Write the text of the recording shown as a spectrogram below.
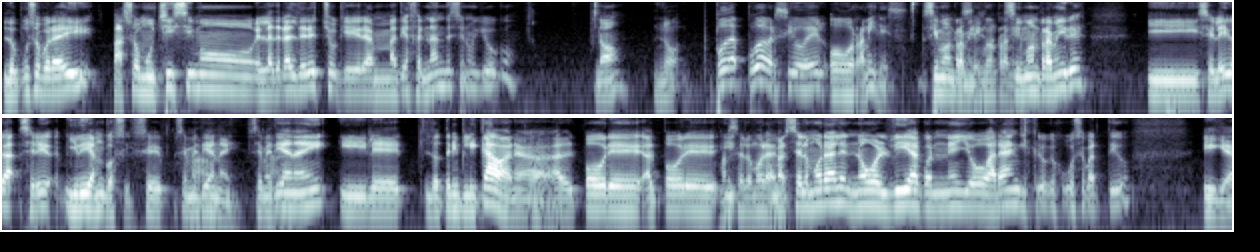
Lo puso por ahí. Pasó muchísimo el lateral derecho, que era Matías Fernández, si no me equivoco. No, No, pudo, pudo haber sido él o Ramírez. Simón Ramírez. Simón Ramírez. Simón Ramírez. Y se le iba, se le, y Diangosi, se, se Ah, metían ahí. Se ah. metían ahí y le lo triplicaban a- Claro. al pobre, al pobre Marcelo Morales. Marcelo Morales. No volvía con ellos Aranguis, creo que jugó ese partido. Y que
